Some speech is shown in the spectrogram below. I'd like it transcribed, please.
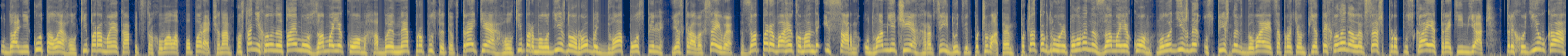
у дальній кут, але голкіпера маяка підстрахувала поперечина. Останні хвилини тайму за маяком, аби не пропустити втретє, голкіпер молодіжного робить два поспіль яскравих сейви. За переваги команди із Сарн у два м'ячі гравці йдуть відпочивати. Початок другої половини за маяком. Молодіжне успішно відбувається протягом п'яти хвилин, але все ж пропускає третій м'яч. Триходівка,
